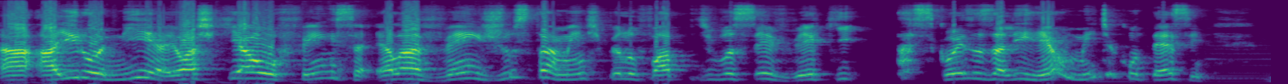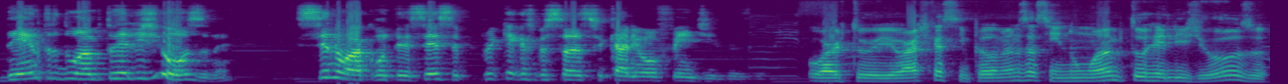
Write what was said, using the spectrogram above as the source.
a, a, ironia, eu acho que a ofensa, ela vem justamente pelo fato de você ver que as coisas ali realmente acontecem dentro do âmbito religioso, né? Se não acontecesse, por que, que as pessoas ficariam ofendidas? O Arthur, eu acho que assim, pelo menos assim, num âmbito religioso,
